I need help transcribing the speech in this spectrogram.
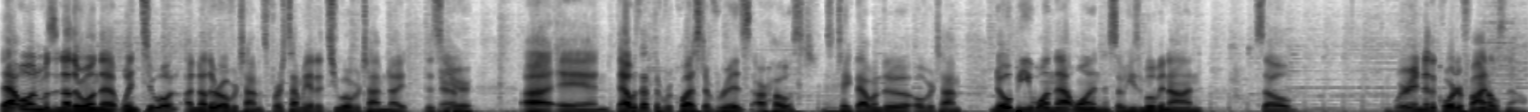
that one was another one that went to an, another overtime. It's the first time we had a two overtime night this Yeah. year. Uh, and that was at the request of Riz, our host, to Mhm. take that one to overtime. No B won that one, so he's moving on. So we're into the quarterfinals now.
